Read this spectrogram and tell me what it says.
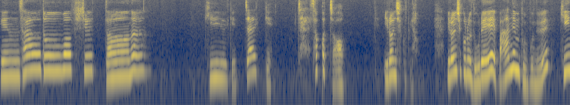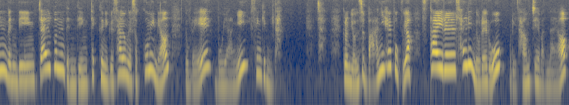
인사도 없이 떠나 길게 짧게 잘 섞었죠. 이런 식으로요. 이런 식으로 노래의 많은 부분을 긴 밴딩, 짧은 밴딩 테크닉을 사용해서 꾸미면 노래의 모양이 생깁니다. 자, 그럼 연습 많이 해보고요. 스타일을 살린 노래로 우리 다음 주에 만나요.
